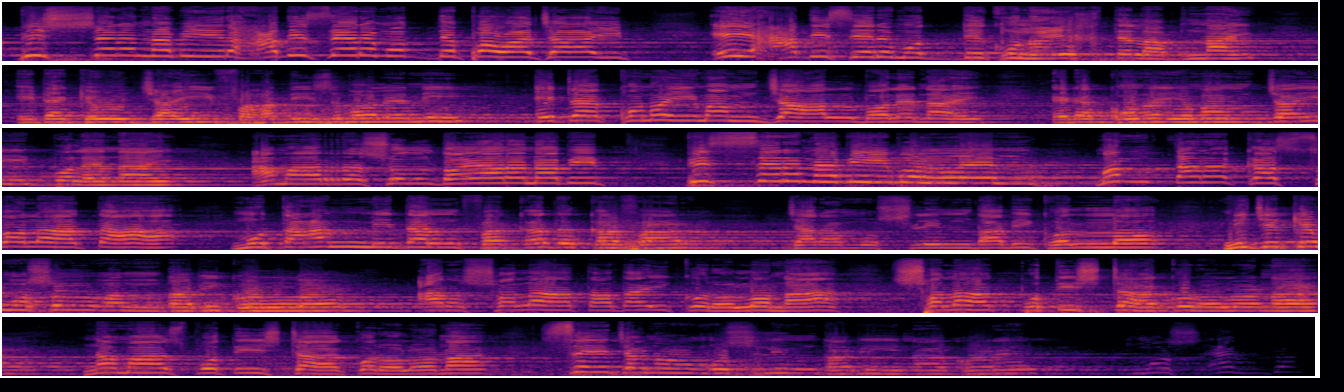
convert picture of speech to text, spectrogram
বিশ্বের নবীর হাদিসের মধ্যে পাওয়া যায়। এই হাদিসের মধ্যে কোনো ইখতলাফ নাই। এটা কেউ জাইফ হাদিস বলেনি, এটা কোনো ইমাম জাল বলে নাই, এটা কোনো ইমাম জাইফ বলে নাই। আমার রসুল দয়ার নবী বিশ্বের নবী বললেন, মান তারাকা সলাতা মুতাআম্মিদান ফাকাদ কাফার। যারা মুসলিম দাবি করল, নিজেকে মুসলমান দাবি করল, আর সলাত আদায় করল না, সলাৎ প্রতিষ্ঠা করল না, নামাজ প্রতিষ্ঠা করল না, সে যেন মুসলিম দাবি না করে।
